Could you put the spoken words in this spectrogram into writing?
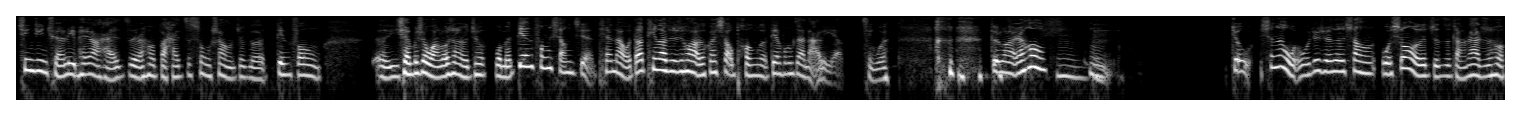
倾尽全力培养孩子，然后把孩子送上这个巅峰。呃，以前不是网络上有就我们巅峰相见，天呐，我当听到这句话我都快笑喷了。巅峰在哪里呀？请问，对吧？然后，嗯嗯。就现在我我就觉得，像我希望我的侄子长大之后，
